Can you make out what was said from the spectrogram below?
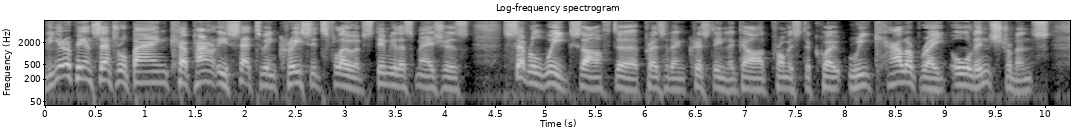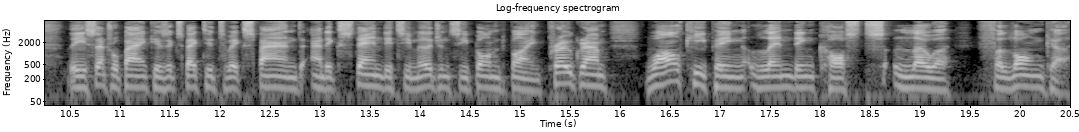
The European Central Bank apparently set to increase its flow of stimulus measures several weeks after President Christine Lagarde promised to, quote, recalibrate all instruments. The central bank is expected to expand and extend its emergency bond buying program while keeping lending costs lower for longer.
